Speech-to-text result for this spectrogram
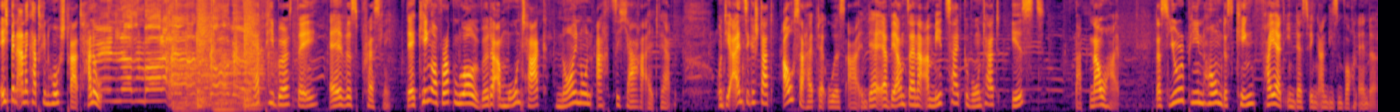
Ich bin Anne-Kathrin Hochstrat. Hallo. Happy Birthday, Elvis Presley. Der King of Rock'n'Roll würde am Montag 89 Jahre alt werden. Und die einzige Stadt außerhalb der USA, in der er während seiner Armeezeit gewohnt hat, ist Bad Nauheim. Das European Home des King feiert ihn deswegen an diesem Wochenende.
